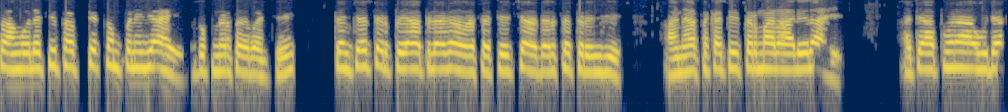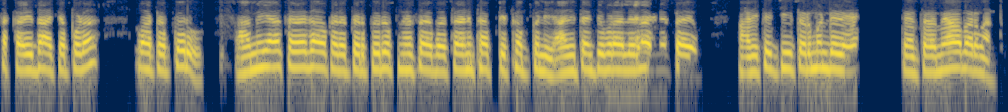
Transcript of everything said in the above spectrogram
सांगोल्याची फॅप्टेक कंपनी जी आहे रुपनर साहेबांची त्यांच्यातर्फे आपल्या गावासाठी चादर सतरंजी आणि असं काही ते तर मला आलेलं आहे. आ ते आपण उद्या सकाळी दहाच्या पुढं वाटप करू. आम्ही या सगळ्या गावकऱ्यातर्फे रुपनर साहेबाचा आणि फॅप्टेक कंपनी आणि त्यांच्यावर आलेले साहेब आणि त्यांची इतर मंडळी आहे त्यांचा आम्ही आभार मानतो.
